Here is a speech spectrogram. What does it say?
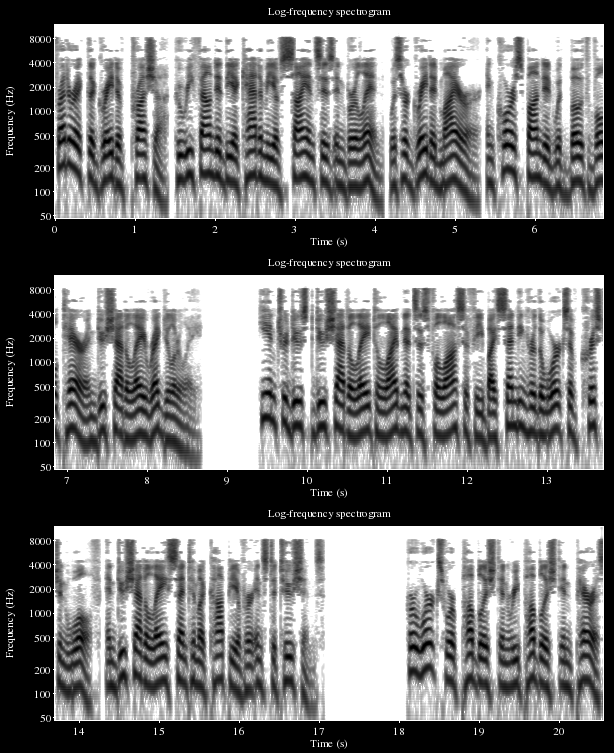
Frederick the Great of Prussia, who refounded the Academy of Sciences in Berlin, was her great admirer, and corresponded with both Voltaire and Du Châtelet regularly. He introduced Du Châtelet to Leibniz's philosophy by sending her the works of Christian Wolff, and Du Châtelet sent him a copy of her Institutions. Her works were published and republished in Paris,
